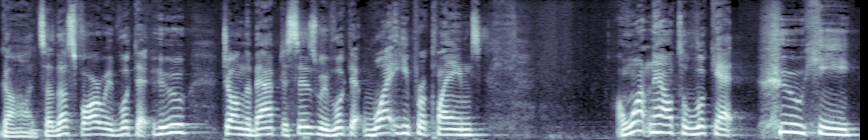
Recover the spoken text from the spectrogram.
God. So, thus far, we've looked at who John the Baptist is, we've looked at what he proclaims. I want now to look at who he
